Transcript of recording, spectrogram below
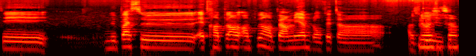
c'est ne pas se être un peu un, peu imperméable en fait à, à ce que ça.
